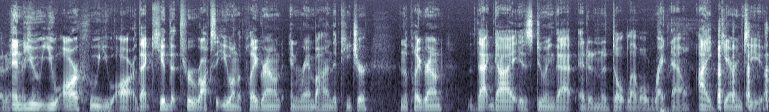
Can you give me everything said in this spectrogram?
understand. and you you are who you are that kid that threw rocks at you on the playground and ran behind the teacher in the playground that guy is doing that at an adult level right now. I guarantee you.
